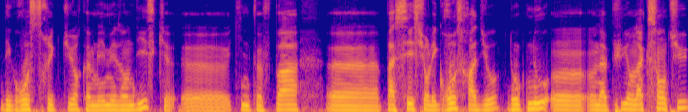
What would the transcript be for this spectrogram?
des grosses structures comme les maisons de disques, euh, qui ne peuvent pas euh, passer sur les grosses radios. Donc nous, on, appuie, on accentue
